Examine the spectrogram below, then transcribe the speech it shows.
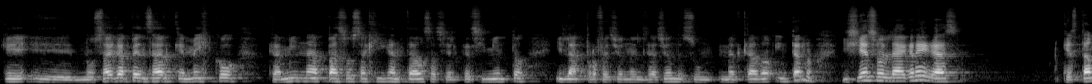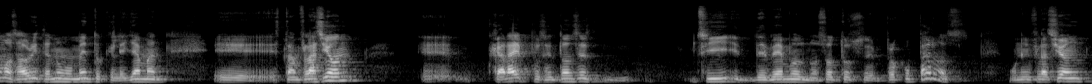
que eh, nos haga pensar que México camina a pasos agigantados hacia el crecimiento y la profesionalización de su mercado interno. Y si eso le agregas que estamos ahorita en un momento que le llaman eh, esta eh, caray, pues entonces sí debemos nosotros eh, preocuparnos. Una inflación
